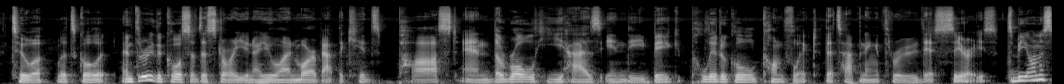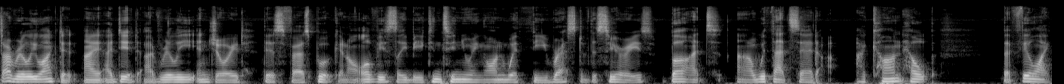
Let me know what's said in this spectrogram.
tour, let's call it. And through the course of the story, you know, you learn more about the kid's past and the role he has in the big political conflict that's happening through this series. To be honest, I really liked it. I, I did. I really enjoyed this first book, and I'll obviously be continuing on with the rest of the series. But uh, with that said, I can't help but feel like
